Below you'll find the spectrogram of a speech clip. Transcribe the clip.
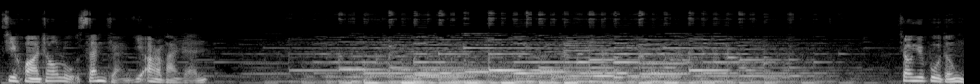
计划招录三点一二万人。教育部等五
